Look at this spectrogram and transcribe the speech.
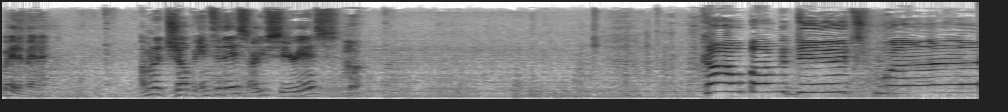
Wait a minute. I'm gonna jump into this? Are you serious? Cowabunga dudes! Whoa!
